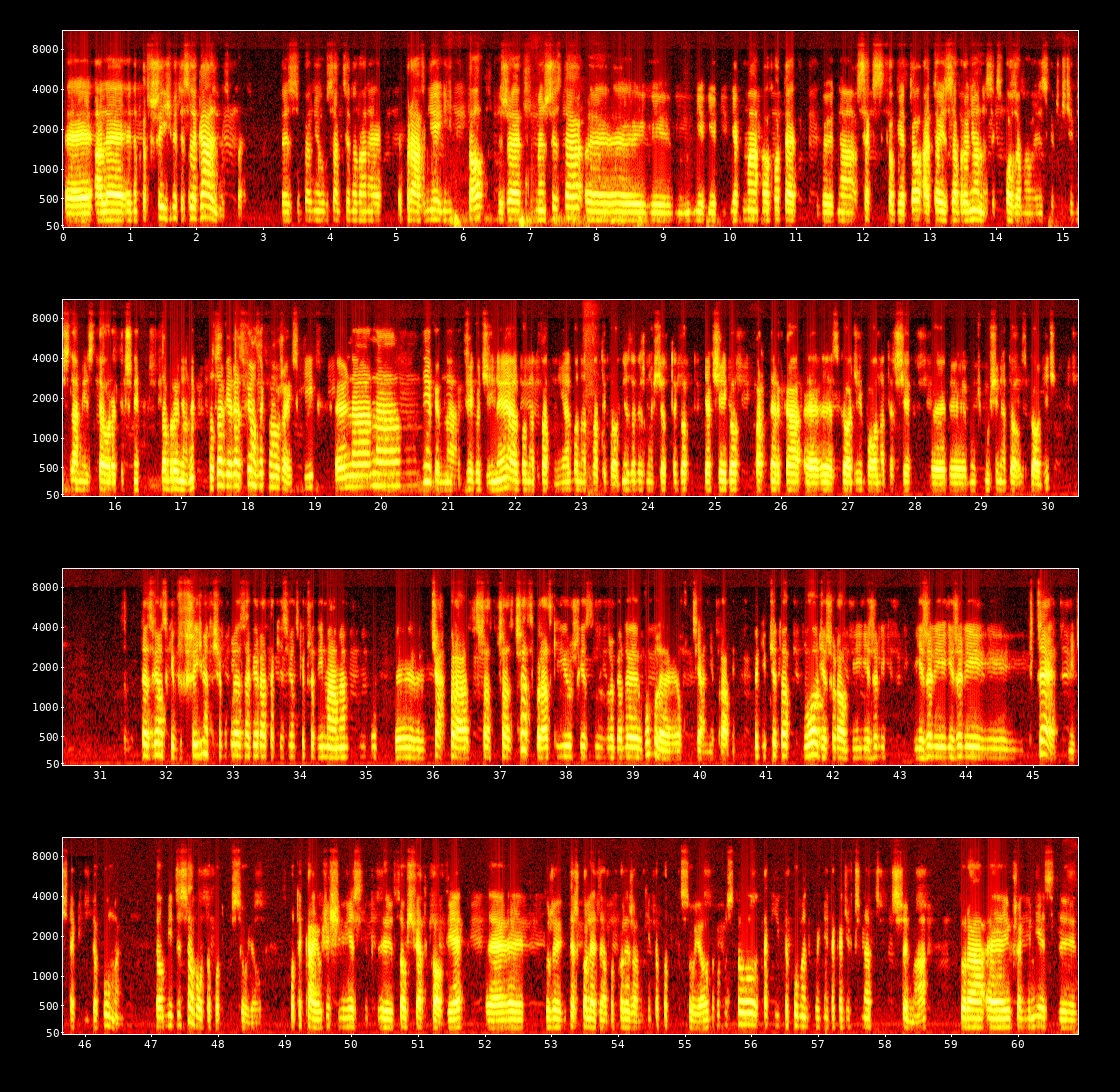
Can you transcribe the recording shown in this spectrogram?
e, ale na przykład w szyizmie to jest legalne zupełnie. To jest zupełnie usankcjonowane prawnie i to, że mężczyzna e, e, e, jak ma ochotę jakby na seks z kobietą, a to jest zabronione, seks poza małżeński, oczywiście w islamie jest teoretycznie zabroniony, to zawiera związek małżeński e, na, na, nie wiem, na dwie godziny, albo na dwa dni, albo na dwa tygodnie, w zależności od tego, jak się jego partnerka e, e, zgodzi, bo ona też się e, e, musi- na to zgodzić te związki w szyizmie to się w ogóle zawiera takie związki przed imamem. Ciach prac, czas, czas, czas praski już jest zrobione w ogóle oficjalnie prawnie. W Egipcie to młodzież robi, jeżeli, jeżeli, jeżeli chce mieć taki dokument, to między sobą to podpisują. Spotykają się, jest, yy, są świadkowie, e, którzy też koledzy albo koleżanki to podpisują. To po prostu taki dokument później taka dziewczyna trzyma, która e, już jakby nie jest y,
